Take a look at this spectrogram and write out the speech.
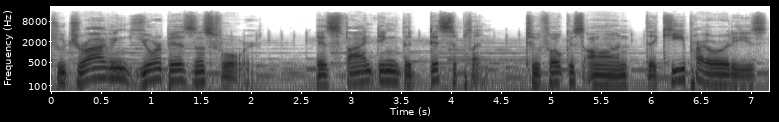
to driving your business forward is finding the discipline to focus on the key priorities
